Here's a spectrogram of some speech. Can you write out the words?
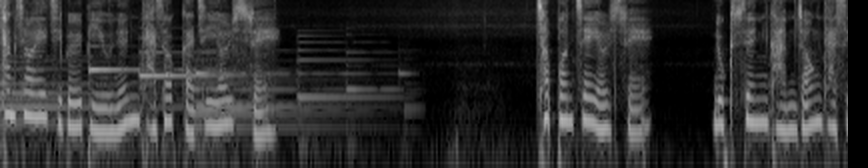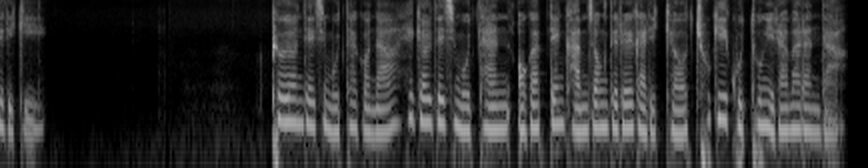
상처의 집을 비우는 다섯 가지 열쇠. 첫 번째 열쇠. 녹슨 감정 다스리기. 표현되지 못하거나 해결되지 못한 억압된 감정들을 가리켜 초기 고통이라 말한다.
